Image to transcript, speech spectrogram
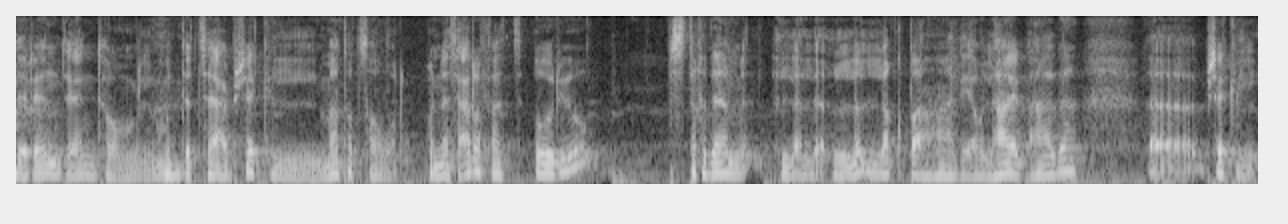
ترند عندهم لمدة ساعة بشكل ما تتصور. والناس عرفت أوريو باستخدام ال- ال- اللقطة هذه أو ال hype هذا آه، بشكل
